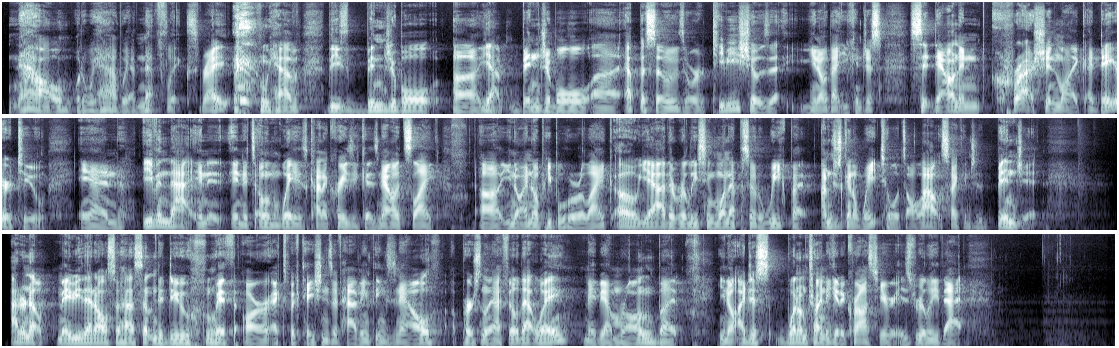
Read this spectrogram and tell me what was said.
now what do we have? We have netflix right? We have these bingeable uh yeah bingeable uh episodes or tv shows that you know that you can just sit down and crush in like a day or two. And even that in in its own way is kind of crazy because now it's like uh, you know, I know people who are like, oh, yeah, they're releasing one episode a week, but I'm just going to wait till it's all out so I can just binge it. I don't know. Maybe that also has something to do with our expectations of having things now. Personally, I feel that way. Maybe I'm wrong, but you know, I just what I'm trying to get across here is really that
